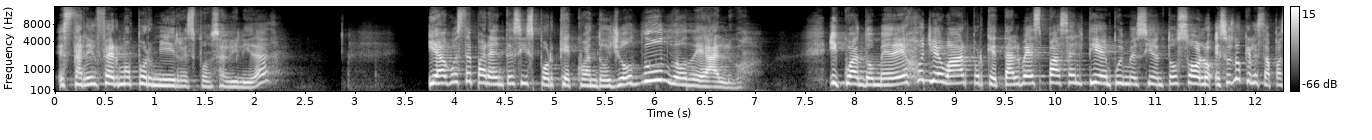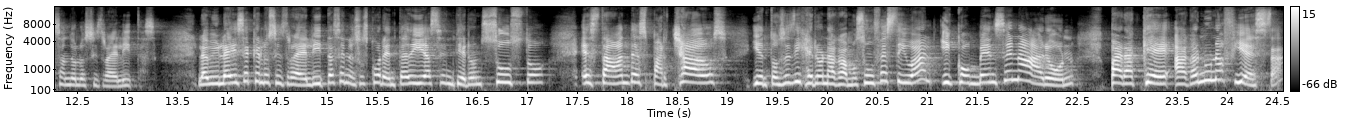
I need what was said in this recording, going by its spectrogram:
estar enfermo por mi irresponsabilidad? Y hago este paréntesis porque cuando yo dudo de algo y cuando me dejo llevar porque tal vez pasa el tiempo y me siento solo, eso es lo que le está pasando a los israelitas. La Biblia dice que los israelitas en esos 40 días sintieron susto, estaban desparchados y entonces dijeron hagamos un festival y convencen a Aarón para que hagan una fiesta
